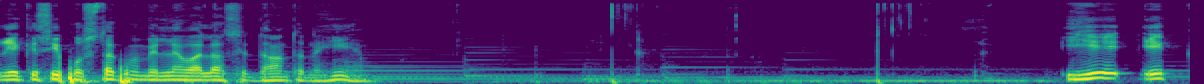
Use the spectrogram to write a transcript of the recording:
ये किसी पुस्तक में मिलने वाला सिद्धांत नहीं है। ये एक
